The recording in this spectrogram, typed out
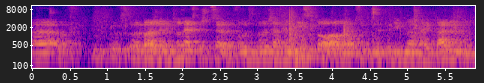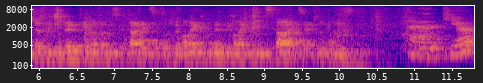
Е, Враження від Донецька, що це вели- величезне місто, але абсолютно не подібне на Італію, величезні будинки, натомість в Італії це завжди маленькі будинки, маленькі міста, і це here,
